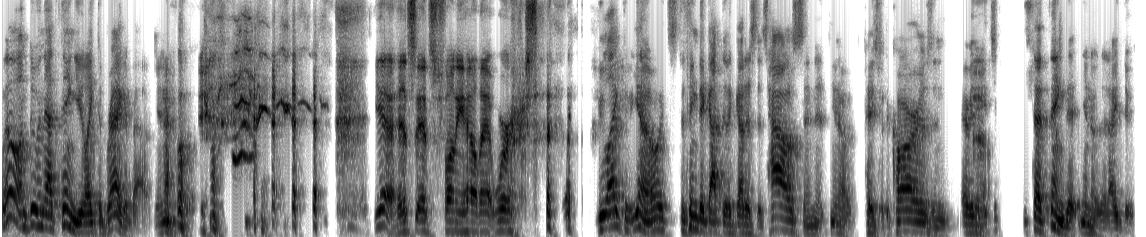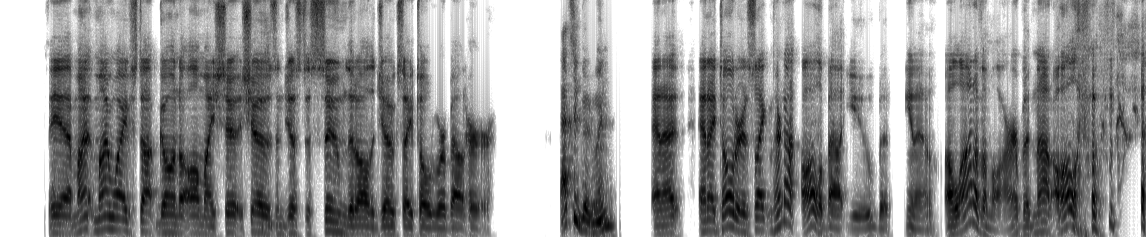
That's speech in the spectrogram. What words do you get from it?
Well, I'm doing that thing you like to brag about, you know. yeah, it's it's funny how that works. you like to, you know, it's the thing that got that got us this house, and it, you know, pays for the cars and everything. Yeah. It's, it's that thing that you know that I do. yeah, my my wife stopped going to all my sho shows and just assumed that all the jokes I told were about her. That's a good one. And I and I told her it's like they're not all about you, but you know, a lot of them are, but not all of them.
